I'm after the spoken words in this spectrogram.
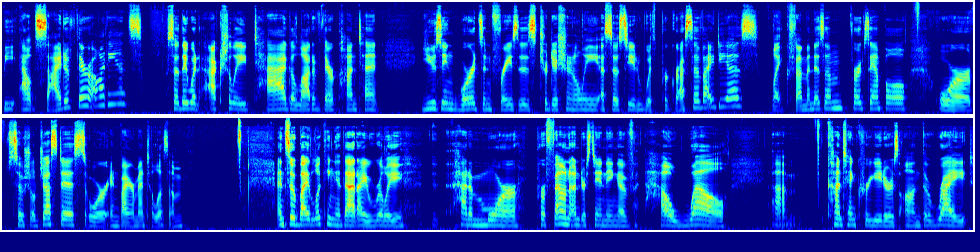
be outside of their audience. So they would actually tag a lot of their content using words and phrases traditionally associated with progressive ideas, like feminism, for example, or social justice or environmentalism. And so by looking at that, I really had a more profound understanding of how well um, content creators on the right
